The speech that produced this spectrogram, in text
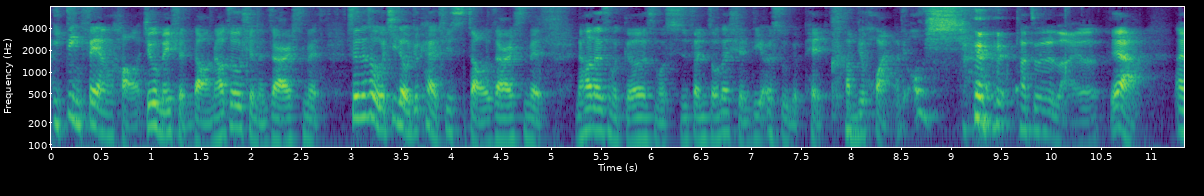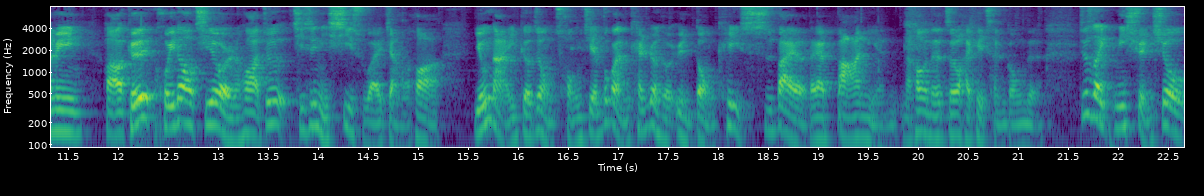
一定非常好，结果没选到，然后最后选了 Zhaire Smith。所以那时候我记得我就开始去找 Zhaire Smith，然后呢什么隔了什么十分钟再选第二十五个 pick，他们就换了，就哦 他真的来了。Yeah，I mean，好，可是回到七六人的话，就其实你细数来讲的话，有哪一个这种重建，不管你看任何运动，可以失败了大概八年，然后呢之后还可以成功的，就是 like 你选秀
